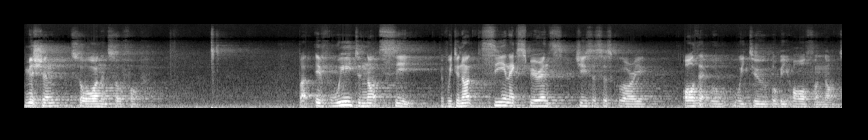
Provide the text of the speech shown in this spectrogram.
mission, so on and so forth. But if we do not see, if we do not see and experience Jesus' glory, all that we do will be all for naught.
